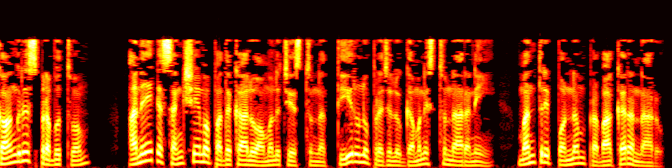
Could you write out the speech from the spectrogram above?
కాంగ్రెస్ ప్రభుత్వం అనేక సంక్షేమ పథకాలు అమలు చేస్తున్న తీరును ప్రజలు గమనిస్తున్నారని మంత్రి పొన్నం ప్రభాకర్ అన్నారు.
